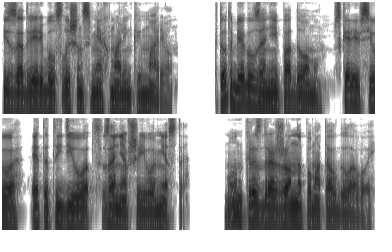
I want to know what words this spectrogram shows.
Из-за двери был слышен смех маленькой Марион. Кто-то бегал за ней по дому. Скорее всего, этот идиот, занявший его место. Мунк раздраженно помотал головой.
